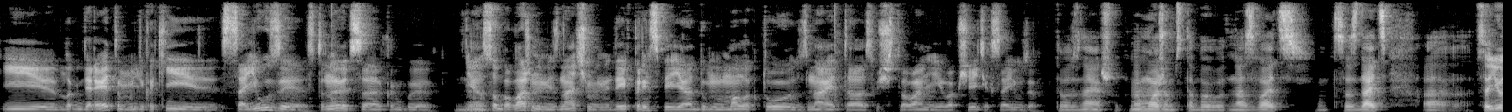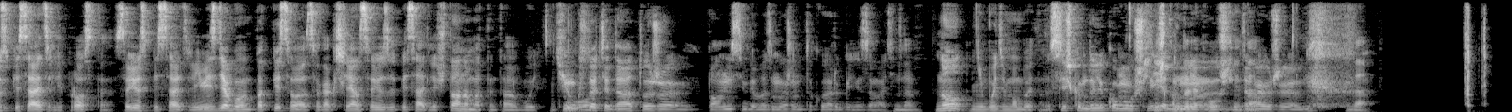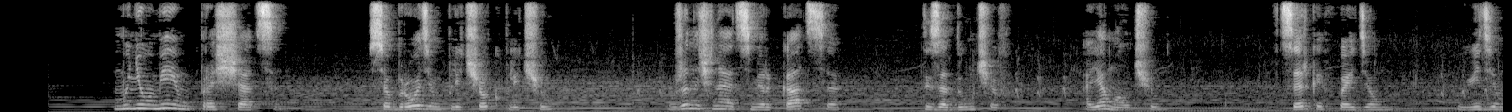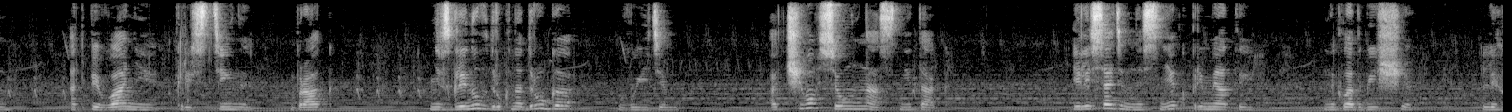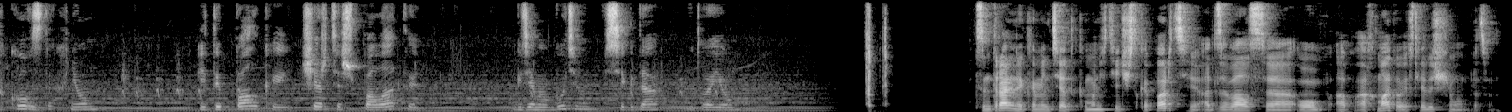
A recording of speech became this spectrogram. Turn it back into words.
и благодаря этому никакие союзы становятся как бы не Да. особо важными, значимыми, да и в принципе, я думаю, мало кто знает о существовании вообще этих союзов. То знаешь, вот мы можем с тобой вот назвать, вот создать э, союз писателей просто. Союз писателей. И везде будем подписываться как член союза писателей. Что нам от этого будет? Ничего. Ну, кстати, да, тоже вполне себе возможно такое организовать. Да. Но не будем об этом. Слишком далеко мы ушли, Слишком я думаю, далеко ушли, да. давай уже Да. Мы не умеем прощаться. Все бродим плечо к плечу. Уже начинает смеркаться. Ты задумчив, а я молчу. В церковь пойдем, увидим отпевание, крестины, брак. Не взглянув друг на друга, выйдем. Отчего все у нас не так? Или сядем на снег примятый, на кладбище, легко вздохнем, и ты палкой чертишь палаты, где мы будем всегда вдвоем. Центральный комитет коммунистической партии отзывался об, об Ахматовой следующим образом.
